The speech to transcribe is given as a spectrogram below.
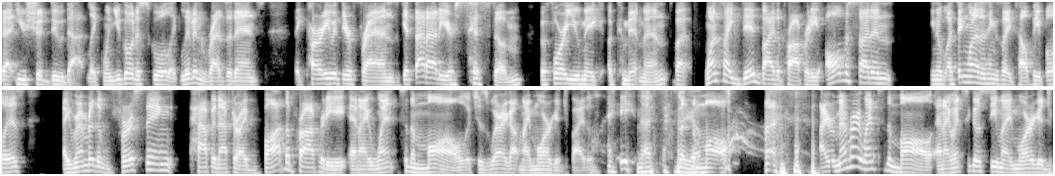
that you should do that. Like when you go to school, like live in residence, like party with your friends, get that out of your system before you make a commitment. But once I did buy the property, all of a sudden, you know, I think one of the things I tell people is I remember the first thing happened after I bought the property and I went to the mall, which is where I got my mortgage, by the way. Nice. at the mall. I remember I went to the mall and I went to go see my mortgage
